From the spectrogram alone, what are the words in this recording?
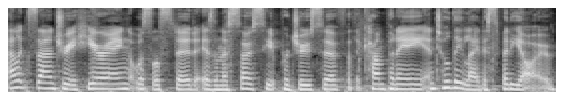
Alexandria Herring was listed as an associate producer for the company until their latest video.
